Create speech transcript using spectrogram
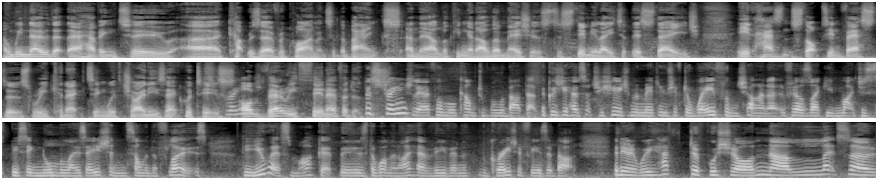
and we know that they're having to uh, cut reserve requirements at the banks, and they are looking at other measures to stimulate at this stage. It hasn't stopped investors reconnecting with Chinese equities Strange. on very thin evidence. But strangely, I feel more comfortable about that because you have such a huge momentum shift away from China. It feels like you might just be seeing normalization in some of the flows. The US market is the one that I have even greater fears about. But anyway, we have to push on. Uh, let's uh,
